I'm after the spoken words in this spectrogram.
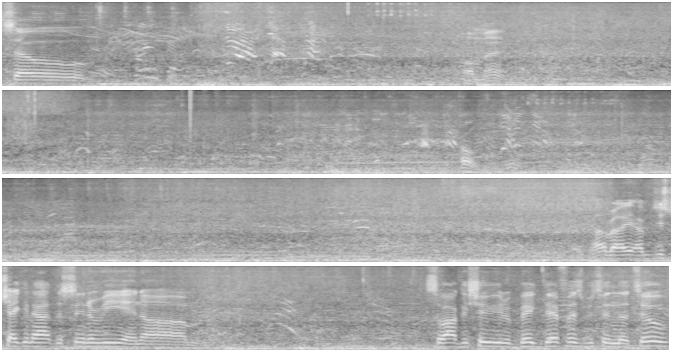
So, oh man. All right, I'm just checking out the scenery and um, so I can show you the big difference between the two.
